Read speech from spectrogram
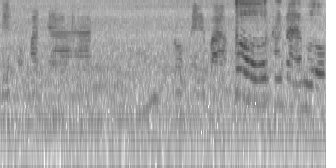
เด็กออกมาจากโรงพยาบาลโอ้โหสีฟ้าผม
